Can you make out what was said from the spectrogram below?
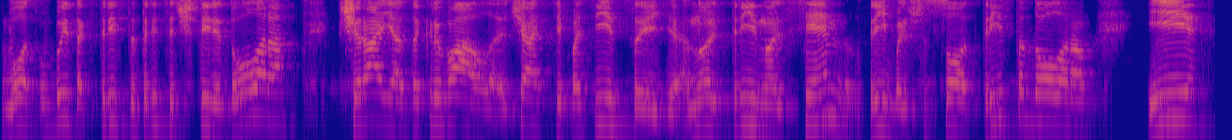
вот убыток в 334 доллара. Вчера я закрывал части позиций 0.307, прибыль 600-300 долларов. И Э,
